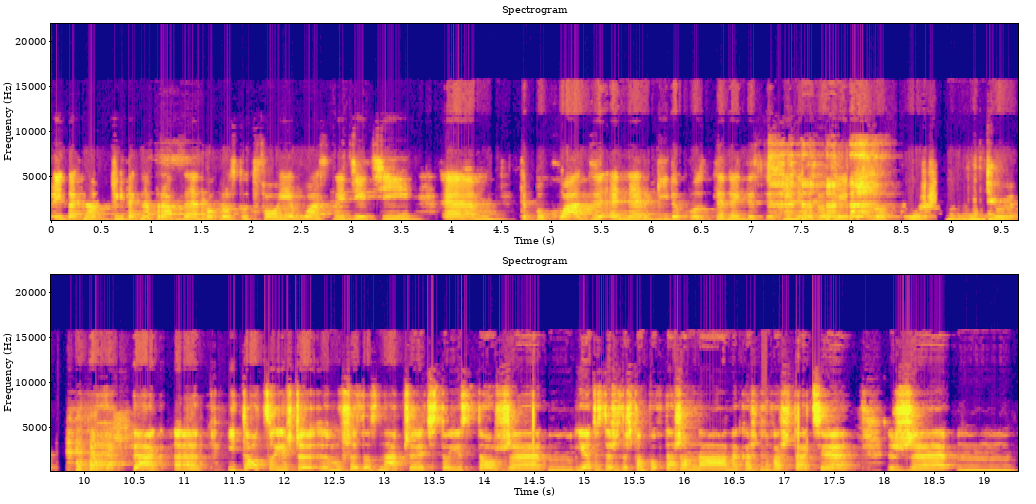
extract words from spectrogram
Czyli tak, na, czyli tak naprawdę po prostu Twoje własne dzieci, um, te pokłady energii do pozytywnej dyscypliny sobie po prostu wzbudziły. Tak. E, I to, co jeszcze muszę zaznaczyć, to jest to, że mm, ja to też zresztą powtarzam na, na każdym warsztacie, że mm,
